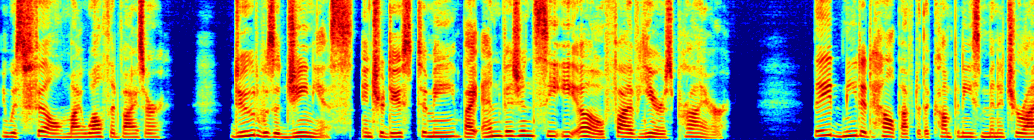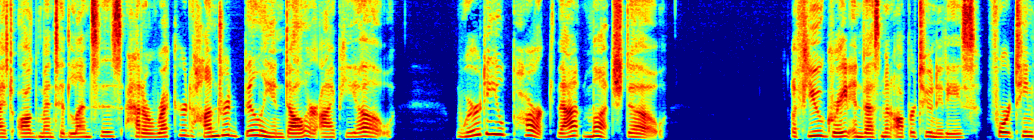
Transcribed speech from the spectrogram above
It was Phil, my wealth advisor. Dude was a genius, introduced to me by Envision CEO five years prior. They'd needed help after the company's miniaturized augmented lenses had a record $100 billion IPO. Where do you park that much dough? A few great investment opportunities, 14%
